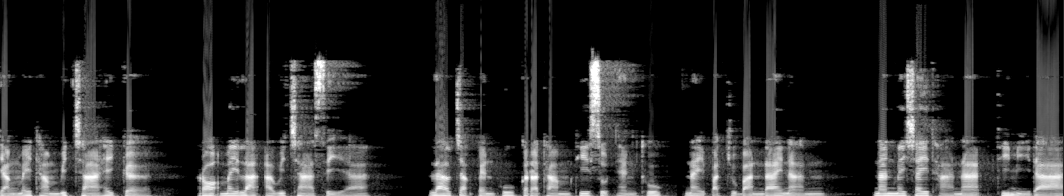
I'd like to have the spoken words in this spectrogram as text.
ยังไม่ทำวิชาให้เกิด เพราะไม่ละอวิชชาเสีย แล้วจักเป็นผู้กระทำที่สุดแห่งทุกข์ในปัจจุบันได้นั้น นั่นไม่ใช่ฐานะที่มีได้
